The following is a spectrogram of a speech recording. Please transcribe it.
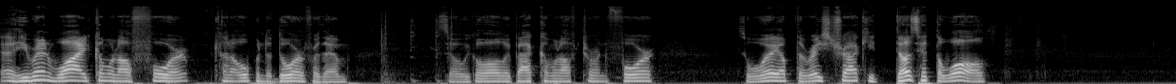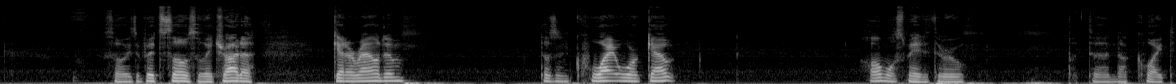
uh, he ran wide coming off four. Kind of opened the door for them. So we go all the way back coming off turn four. So way up the racetrack. He does hit the wall. So he's a bit slow. So they try to get around him. Doesn't quite work out. Almost made it through, but uh, not quite.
